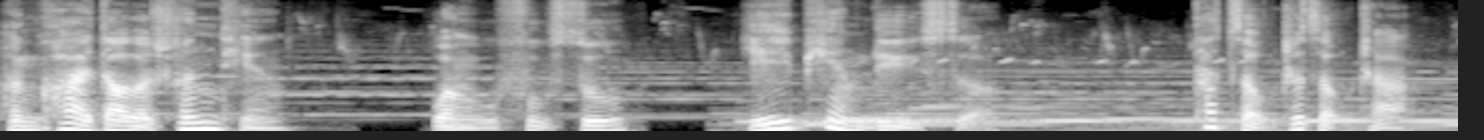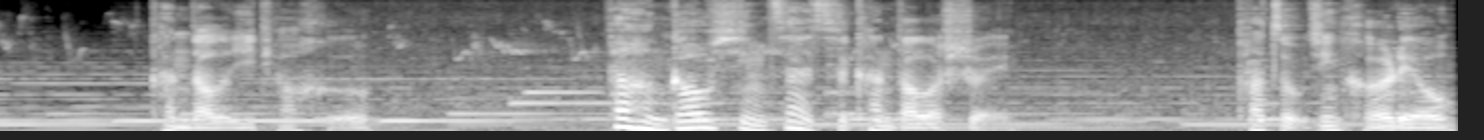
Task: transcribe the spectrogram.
很快到了春天，万物复苏，一片绿色。他走着走着，看到了一条河。他很高兴再次看到了水。他走进河流。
